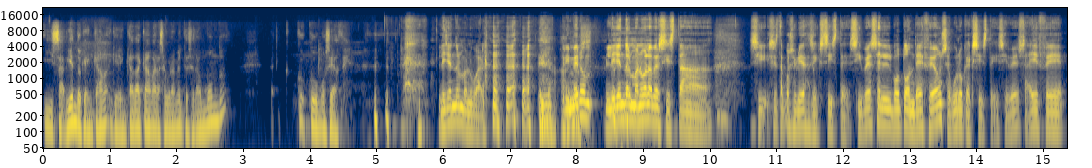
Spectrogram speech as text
y sabiendo que en, cada cámara seguramente será un mundo, ¿cómo se hace? leyendo el manual. Primero, leyendo el manual a ver si está. Si, esta posibilidad existe. Si ves el botón de F-ON, seguro que existe. Y si ves a F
